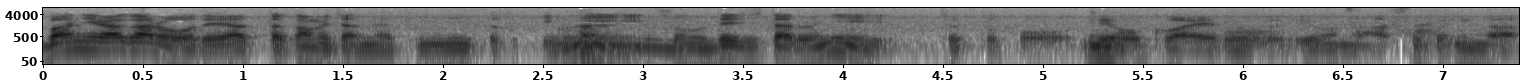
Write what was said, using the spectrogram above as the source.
バニラガローでやった亀ちゃんのやつ見に行った時に、はい。そのデジタルにちょっとこう手を加えるような作品が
